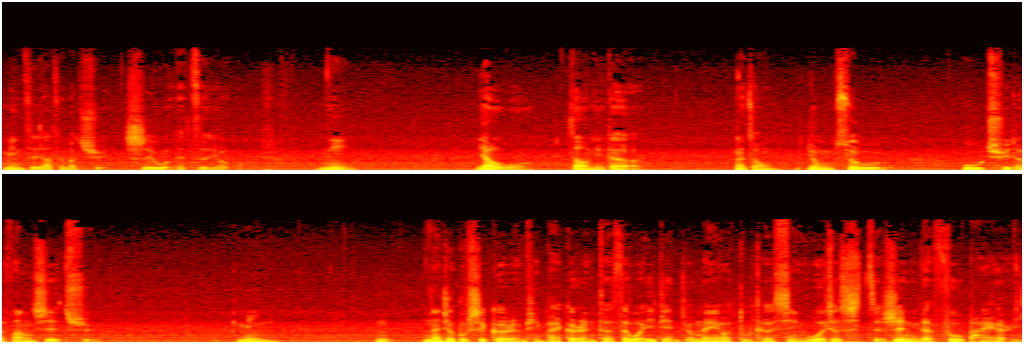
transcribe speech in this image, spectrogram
名字要怎么取是我的自由。你要我照你的那种庸俗无趣的方式取。名，嗯，那就不是个人品牌、个人特色，我一点就没有独特性，我就是只是你的副牌而已。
